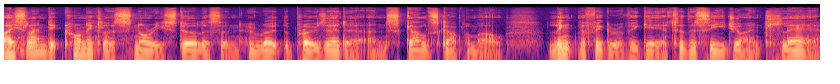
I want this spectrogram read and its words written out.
Icelandic chronicler Snorri Sturluson, who wrote the Prose Edda and Skaldskaparmal, linked the figure of Aegir to the sea giant Hlér.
